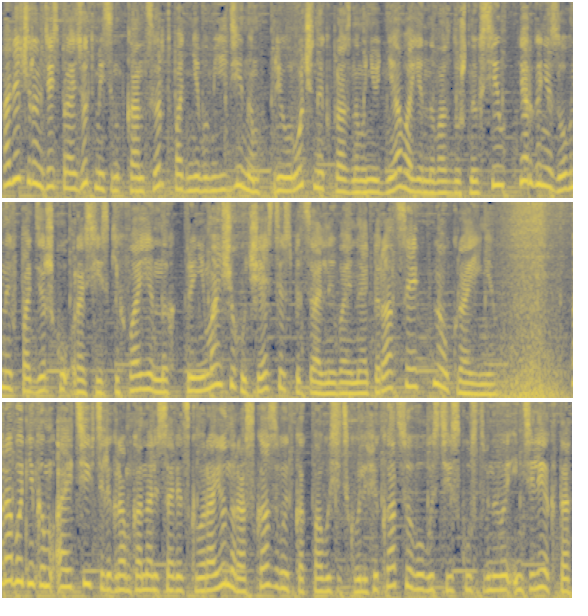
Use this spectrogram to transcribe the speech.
А вечером здесь пройдет митинг-концерт под небом единым, приуроченный к празднованию Дня военно-воздушных сил и организованный в поддержку российских военных, принимающих участие в специальной военной операции на Украине. Работникам IT в телеграм-канале Советского района рассказывают, как повысить квалификацию в области искусственного интеллекта.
